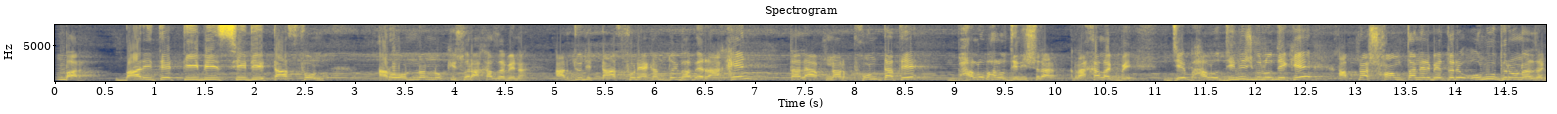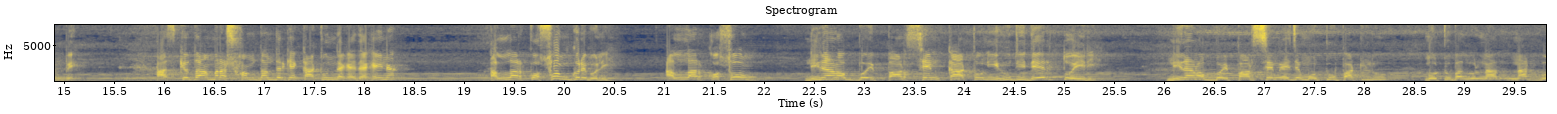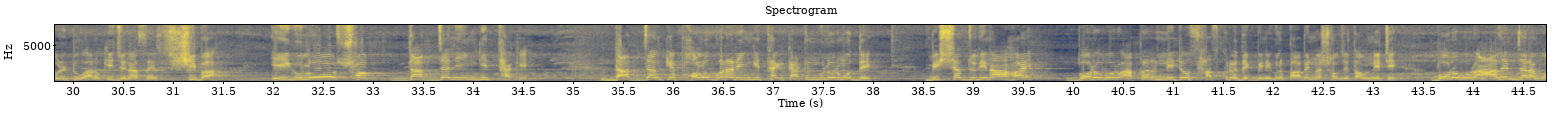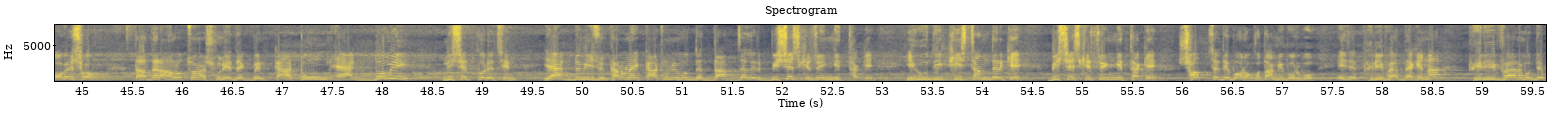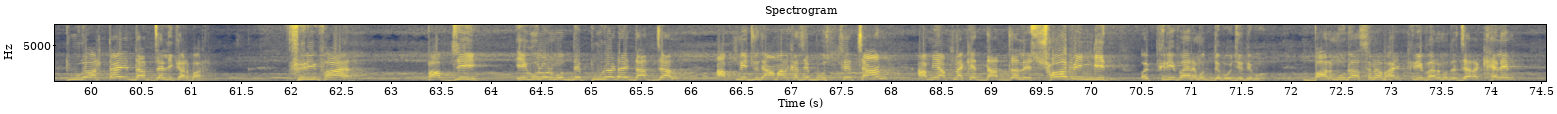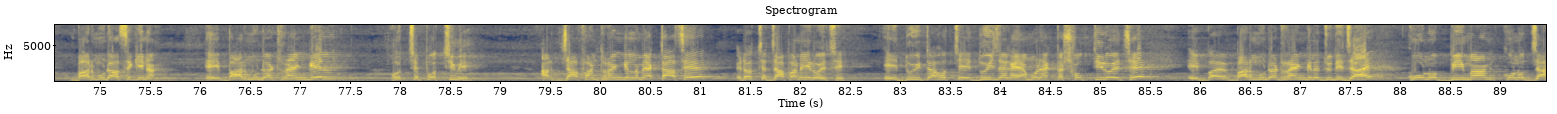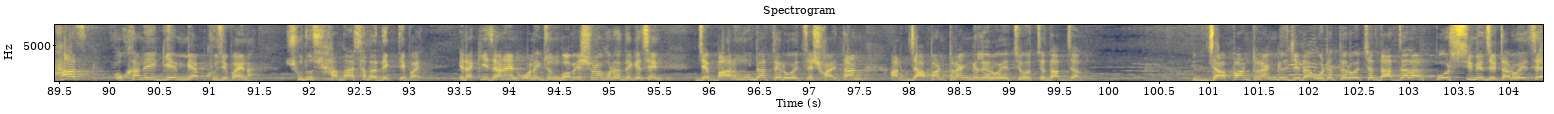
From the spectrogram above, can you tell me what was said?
Number বাড়িতে TV, CD touch phone আরও অন্যান্য কিছু রাখা যাবে না। আর যদি টাচফোন একান্তইভাবে রাখেন, তাহলে আপনার ফোনটাতে ভালো ভালো জিনিস রাখা লাগবে। যে ভালো জিনিসগুলো দেখে আপনার সন্তানের ভেতরে অনুপ্রেরণা জাগবে। আজকে তো আমরা সন্তানদেরকে কার্টুন দেখাই দেখাই না? আল্লাহর কসম করে বলি, আল্লাহর কসম, নিরানব্বই পার্সেন্ট কার্টুন ইহুদিদের তৈরি। নিরানব্বই পার্সেন্ট এই যে মোটু পাটলু মোটু না- নাট বল্টু আরও কি যেন আছে, শিবা, এইগুলো সব দাজ্জালি ইঙ্গিত থাকে। দাজ্জালকে ফলো করার ইঙ্গিত থাকে কার্টুনগুলোর মধ্যে। বিশ্বাস যদি না হয়, বড় বড় আপনারা নেটেও সার্চ করে দেখবেন, এগুলো পাবেন না সহজে তাও নেটে। বড় বড় আলেম যারা গবেষক, তাদের আলোচনা শুনে দেখবেন কার্টুন একদমই নিষেধ করেছেন। একদমই নিষেধ। কারণ এই কার্টুনের মধ্যে দাজ্জালের বিশেষ কিছু ইঙ্গিত থাকে, ইহুদি খ্রিস্টানদেরকে বিশেষ কিছু ইঙ্গিত থাকে। সবচেয়ে বড় কথা আমি বলব, এই যে ফ্রি ফায়ার দেখে না ফ্রি ফায়ার মধ্যে পুরাটাই দাজ্জালি কারবার। ফ্রি ফায়ার পাবজি, এগুলোর মধ্যে পুরোটাই দাজ্জাল। আপনি যদি আমার কাছে বুঝতে চান, আমি আপনাকে দাজ্জালের সব ইঙ্গিত ওই ফ্রি ফায়ারের মধ্যে বুঝিয়ে দেবো। বারমুডা আছে না ভাই ফ্রি ফায়ারের মধ্যে যারা খেলেন? বারমুডা আছে কি না এই বারমুডা ট্রায়াঙ্গেল হচ্ছে পশ্চিমে। আর জাপান ট্রায়াঙ্গেল নামে একটা আছে, এটা হচ্ছে জাপানেই রয়েছে। এই দুইটা হচ্ছে, এই দুই জায়গায় এমন একটা শক্তি রয়েছে, এই বারমুডা ট্রায়াঙ্গেলে যদি যায়, কোনো বিমান, কোনো জাহাজ ওখানে গিয়ে ম্যাপ খুঁজে পায় না, শুধু সাদা সাদা দেখতে পায়। এটা কি জানেন? অনেকজন গবেষণা করে দেখেছেন যে বারমুডাতে রয়েছে শয়তান আর জাপান ট্রায়াঙ্গেলে রয়েছে হচ্ছে দাজ্জাল। জাপান ট্রায়াঙ্গেল যেটা, ওটাতে রয়েছে দাজ্জাল আর পশ্চিমে যেটা রয়েছে,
